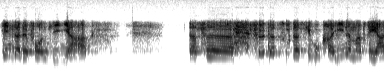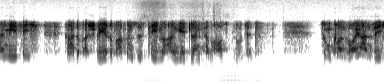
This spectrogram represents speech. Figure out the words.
hinter der Frontlinie haben. Das äh, führt dazu, dass die Ukraine materialmäßig, gerade was schwere Waffensysteme angeht, langsam ausblutet. Zum Konvoi an sich.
